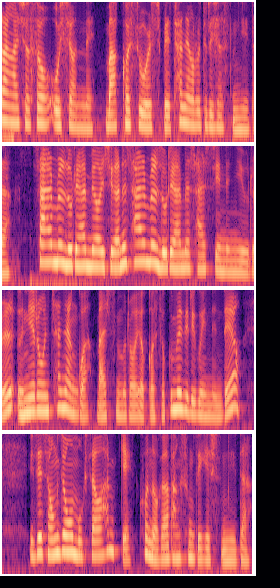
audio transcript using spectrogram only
사랑하셔서 오셨네. 마커스 월십의 찬양으로 들으셨습니다. 삶을 노래하며 이 시간은 삶을 노래하며 살 수 있는 이유를 은혜로운 찬양과 말씀으로 엮어서 꾸며드리고 있는데요. 이제 정정호 목사와 함께 코너가 방송되겠습니다.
